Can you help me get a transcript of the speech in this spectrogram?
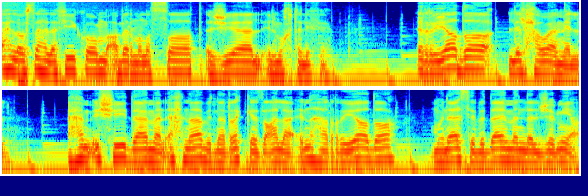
أهلا وسهلا فيكم عبر منصات أجيال المختلفة. الرياضة للحوامل. أهم إشي دائما إحنا بدنا نركز على إنها الرياضة مناسبة دائما للجميع.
